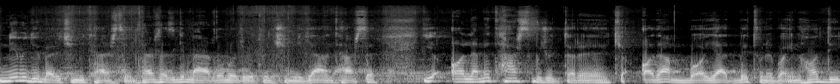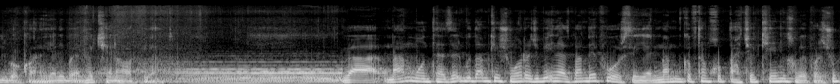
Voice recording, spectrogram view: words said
نمی‌دونی برای چی میترسین ترس از اینکه مردم راجع چی میگن. ترس یه عالمه ترس وجود داره که آدم باید بتونه با اینها deal بکنه یعنی با اینها کنار بیاد. و من منتظر بودم که شما راجع به این از من بپرسید یعنی من گفتم خب بچه ها کی می‌خوام بپرسن چون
